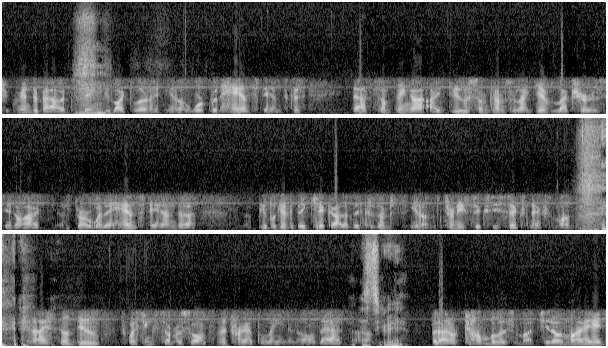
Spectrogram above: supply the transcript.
chagrined about saying you'd like to learn, you know, work with handstands because that's something I, I do sometimes when I give lectures. You know, I start with a handstand. Uh, people get a big kick out of it because I'm, you know, I'm turning 66 next month, and I still do twisting somersaults on the trampoline and all that. Um, That's great. but I don't tumble as much. You know, at my age,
